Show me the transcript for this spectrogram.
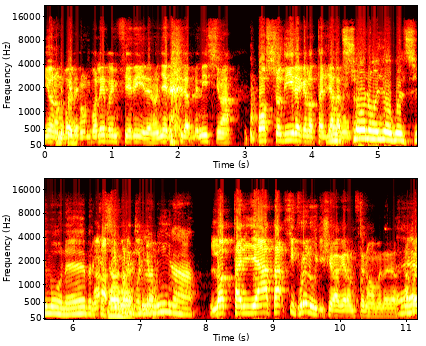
Io non, vo- non volevo infierire, non è riuscita benissimo. Posso dire che l'ho tagliata Non con sono io quel Simone, eh, perché No, no, Simone la Cognome. mia... L'ho tagliata, sì, pure lui diceva che era un fenomeno in realtà. Eh,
